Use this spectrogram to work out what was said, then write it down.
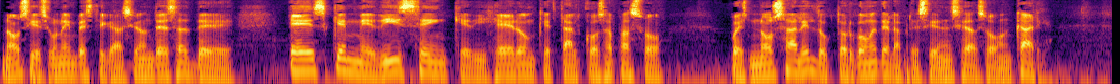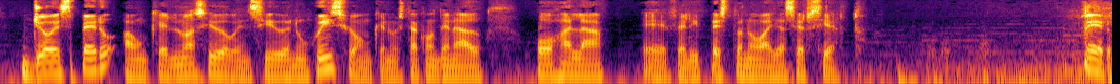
¿no? Si es una investigación de esas de, es que me dicen que dijeron que tal cosa pasó, pues no sale el doctor Gómez de la presidencia de Asobancaria. Yo espero, aunque él no ha sido vencido en un juicio, aunque no está condenado, ojalá, eh, Felipe, esto no vaya a ser cierto. Pero,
